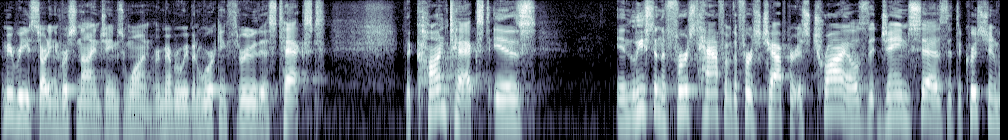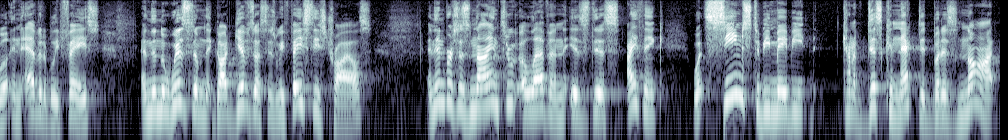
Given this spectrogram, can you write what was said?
Let me read starting in verse 9, James 1. Remember, we've been working through this text. The context is, at least in the first half of the first chapter, is trials that James says that the Christian will inevitably face. And then the wisdom that God gives us as we face these trials. And then verses 9 through 11 is this, I think, what seems to be maybe kind of disconnected, but is not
